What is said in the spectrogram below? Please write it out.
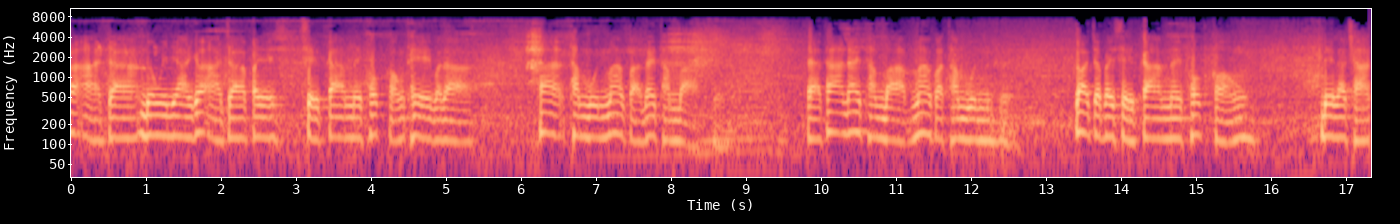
ก็อาจจะดวงวิญญาณก็อาจจะไปเสพกามในภพของเทวดา ถ้าทำบุญมากกว่าได้ทำบาป แต่ถ้าได้ทำบาปมากกว่าทำบุญ ก็จะไปเสพกามในภพของเดรัจฉาน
